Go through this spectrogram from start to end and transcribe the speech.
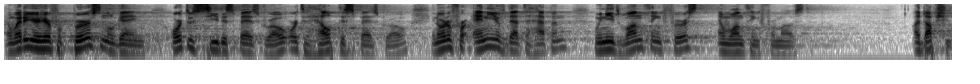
and whether you're here for personal gain or to see the space grow or to help this space grow, in order for any of that to happen, we need one thing first and one thing foremost adoption.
